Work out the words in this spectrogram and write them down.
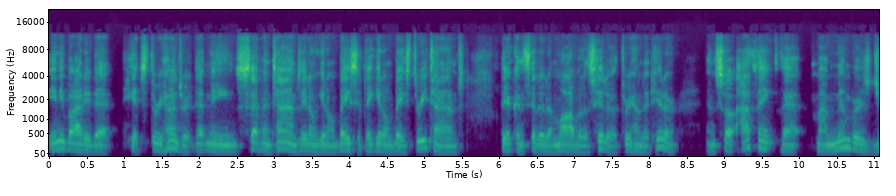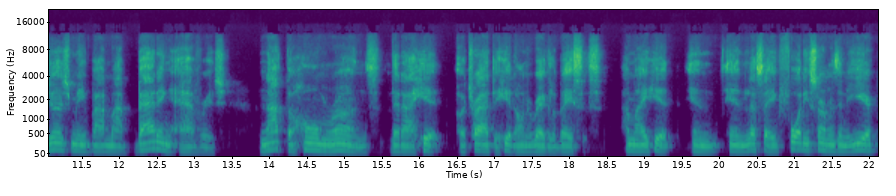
Anybody that hits 300, that means seven times they don't get on base. If they get on base three times, they're considered a marvelous hitter, a 300 hitter. And so I think that my members judge me by my batting average, not the home runs that I hit or tried to hit on a regular basis. I might hit in in let's say 40 sermons in a year,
